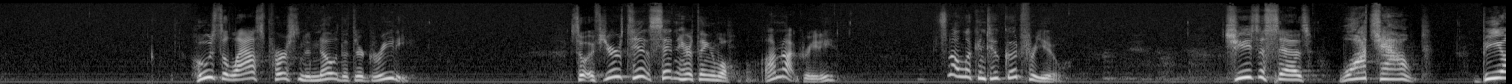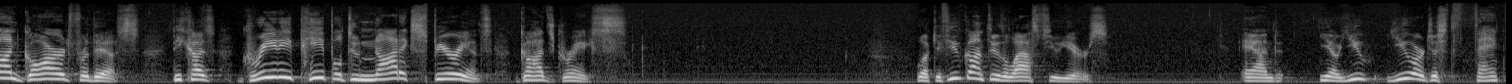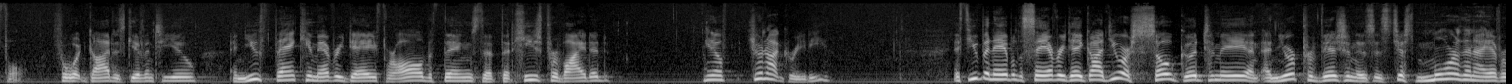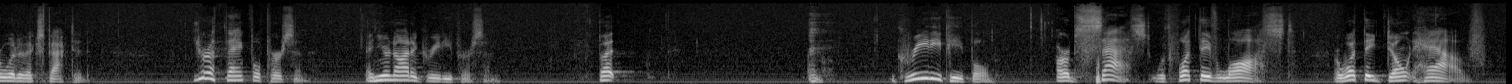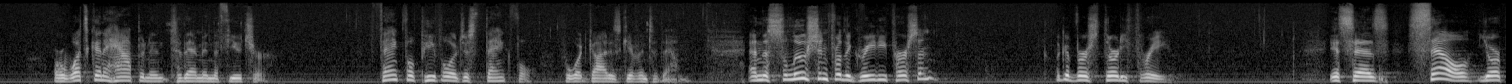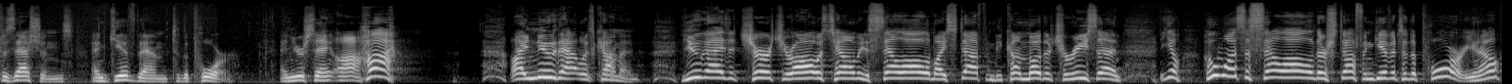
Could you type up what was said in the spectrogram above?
Who's the last person to know that they're greedy? So if you're t- sitting here thinking, well, I'm not greedy, it's not looking too good for you. Jesus says, watch out, be on guard for this, because greedy people do not experience God's grace. Look, if you've gone through the last few years and you know you you are just thankful for what God has given to you and you thank him every day for all the things that, that he's provided, you know, you're not greedy. If you've been able to say every day, God, you are so good to me and, and your provision is, is just more than I ever would have expected, you're a thankful person and you're not a greedy person. But greedy people are obsessed with what they've lost or what they don't have or what's going to happen in, to them in the future. Thankful people are just thankful for what God has given to them. And the solution for the greedy person, look at verse 33. It says, Sell your possessions and give them to the poor. And you're saying, Aha! I knew that was coming. You guys at church, you're always telling me to sell all of my stuff and become Mother Teresa. And, you know, who wants to sell all of their stuff and give it to the poor, you know?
